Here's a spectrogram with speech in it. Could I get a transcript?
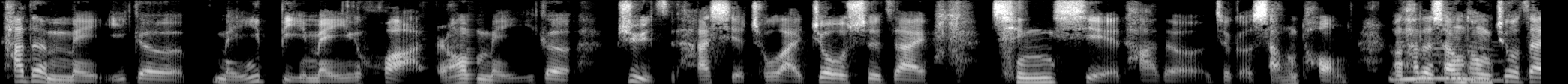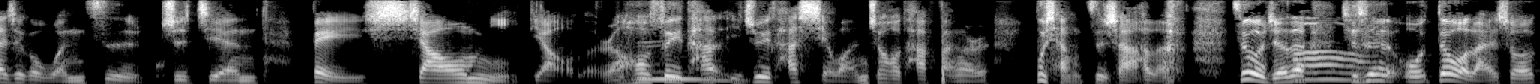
他的每一个每一笔每一画，然后每一个句子，他写出来就是在倾泻他的这个伤痛，然后他的伤痛就在这个文字之间。被消弭掉了，然后所以他以至于他写完之后，他反而不想自杀了。所以我觉得，其实我对我来说，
